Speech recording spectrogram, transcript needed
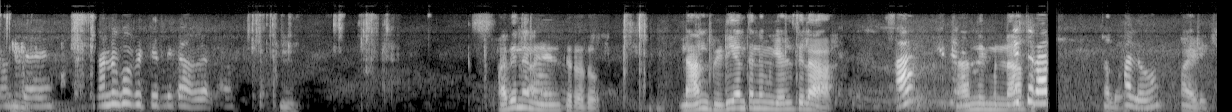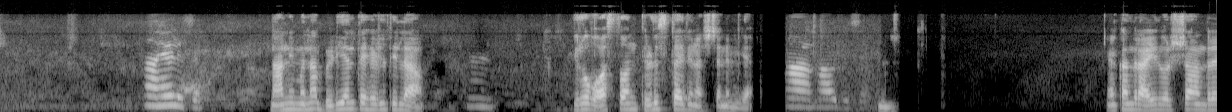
ಮತ್ತೆ ನನಗೂ ಬಿಟ್ಟಿರ್ಲಿಕ್ಕೆ ಆಗಲ್ಲ. ಹ್ಮ್. ಅದೇ ನಾನು ಹೇಳ್ತಿರೋದು. ನಾನ್ ಬಿಡಿ ಅಂತ ನಿಮ್ಗೆ ಹೇಳ್ತಿಲ್ಲ? ಆ? ನಾನ್ ನಿಮ್ಮನ್ನ ಹಲೋ. ಹಲೋ. ಹಾ ಹೇಳಿ. ಹಾ ಹೇಳಿ ಸರ್. ನಾನ್ ನಿಮ್ಮನ್ನ ಬಿಡಿ ಅಂತ ಹೇಳ್ತಿಲ್ಲ. ಹ್ಮ್. ಇರೋ ವಾಸ್ತವನ್ನ ತಿಳಿಸ್ತಾ ಇದೀನಿ ಅಷ್ಟೇ ನಿಮ್ಗೆ. ಹಾ ಹೌದು ಸರ್. ಹ್ಮ್. ಯಾಕಂದ್ರೆ ಐದು ವರ್ಷ ಅಂದ್ರೆ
